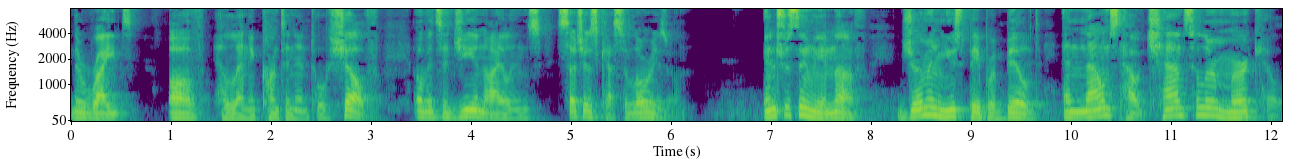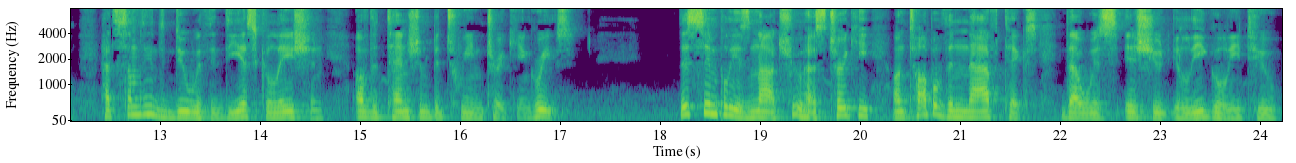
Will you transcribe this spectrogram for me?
the right of Hellenic continental shelf of its Aegean islands, such as Kastelorizo. Interestingly enough, German newspaper Bild announced how Chancellor Merkel had something to do with the de-escalation of the tension between Turkey and Greece. This simply is not true, as Turkey, on top of the NAVTEX that was issued illegally to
